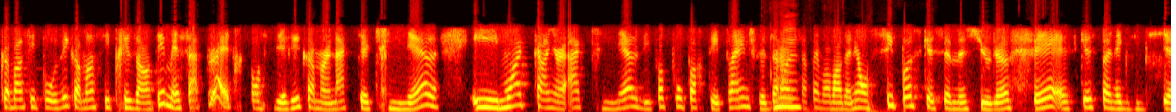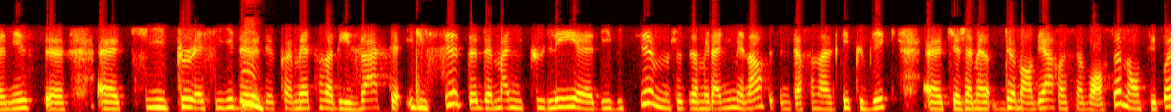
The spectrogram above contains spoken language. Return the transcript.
comment c'est posé, comment c'est présenté, mais ça peut être considéré comme un acte criminel. Et moi, quand il y a un acte criminel, des fois, faut porter plainte. Je veux dire, à un certain moment donné, on ne sait pas ce que ce monsieur-là fait. Est-ce que c'est un exhibitionniste euh, qui peut essayer de, hmm. de, commettre des actes illicites, de manipuler des victimes? Je veux dire, Mélanie Ménard, c'est une personnalité publique qui a jamais demandé à recevoir ça, mais on ne sait pas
